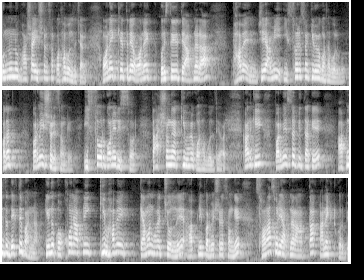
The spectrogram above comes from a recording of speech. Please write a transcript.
অন্য অন্য ভাষায় ঈশ্বরের সাথে কথা বলতে চান। অনেক ক্ষেত্রে, অনেক পরিস্থিতিতে আপনারা ভাবেন যে আমি ঈশ্বরের সঙ্গে কীভাবে কথা বলব। অর্থাৎ পরমেশ্বরের সঙ্গে ঈশ্বর গণের ঈশ্বর, তার সঙ্গে কীভাবে কথা বলতে হয়। কারণ কি, পরমেশ্বর পিতাকে আপনি তো দেখতে পান না, কিন্তু কখন আপনি কীভাবে কেমনভাবে চললে আপনি পরমেশ্বরের সঙ্গে সরাসরি আপনার আত্মা কানেক্ট করবে?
